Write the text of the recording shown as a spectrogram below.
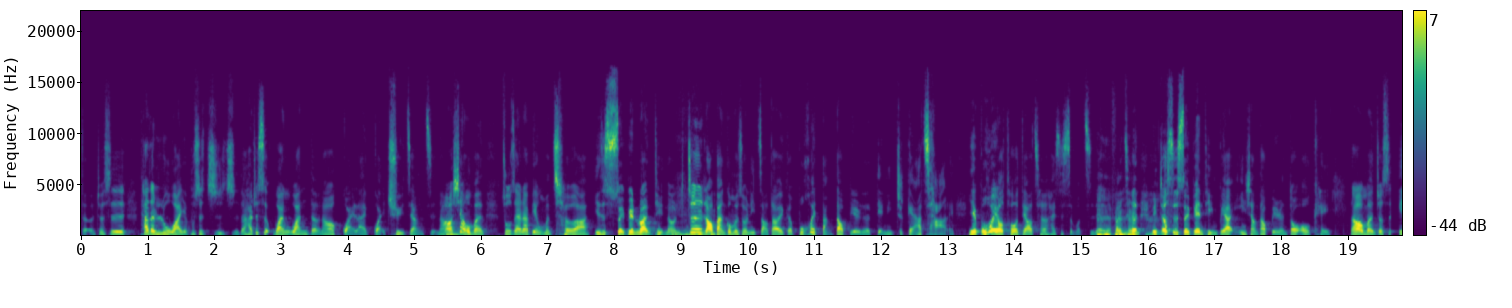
的，就是它的路啊也不是直直的，它就是弯弯的，然后拐来拐去这样子。然后像我们住在那边，我们车啊也是随便乱停哦。就是老板跟我们说，你找到一个不会挡到别人的点，你就给他插嘞，也不会有拖吊车还是什么之类的，反正你就是随便停，不要影响到别人都 OK。然后我们就是一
